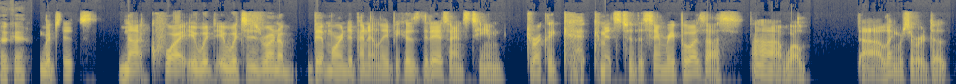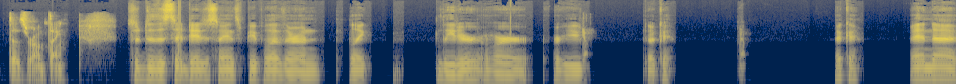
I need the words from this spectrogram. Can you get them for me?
Okay. Which is not quite, it, would, it, which is run a bit more independently because the data science team directly c- commits to the same repo as us. Uh, well, uh, language server do, does their own thing. So, do the data science people have their own like leader, or are you? Okay. Okay. And uh,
